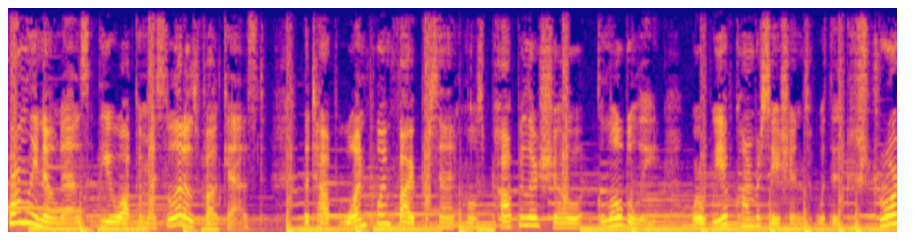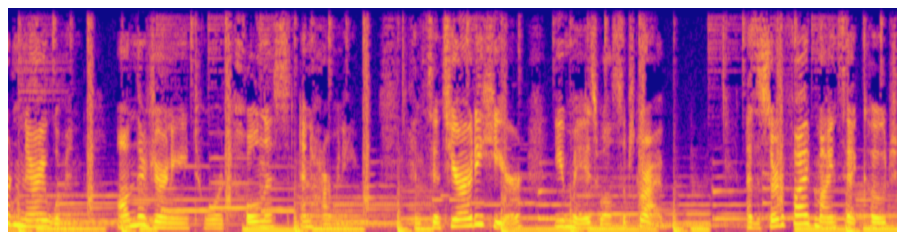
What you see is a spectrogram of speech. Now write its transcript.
formerly known as the Owaka My Stilettos podcast, the top 1.5% most popular show globally, where we have conversations with extraordinary women on their journey toward wholeness and harmony. And since you're already here, you may as well subscribe. As a certified mindset coach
